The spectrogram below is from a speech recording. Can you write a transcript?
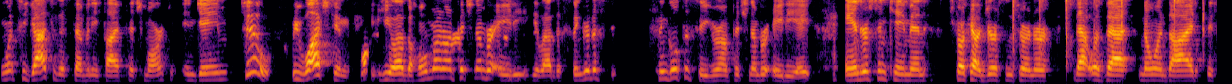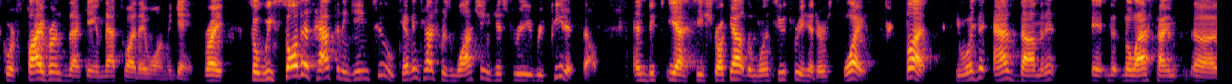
once he got to the 75 pitch mark in game two. We watched him. He allowed the home run on pitch number 80. He allowed the single to single to Seager on pitch number 88. Anderson came in, struck out Justin Turner. That was that. No one died. They scored five runs that game. That's why they won the game, right? So we saw this happen in game two. Kevin Cash was watching history repeat itself. And be, yes, he struck out the one, two, three hitters twice, but he wasn't as dominant the last time uh,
